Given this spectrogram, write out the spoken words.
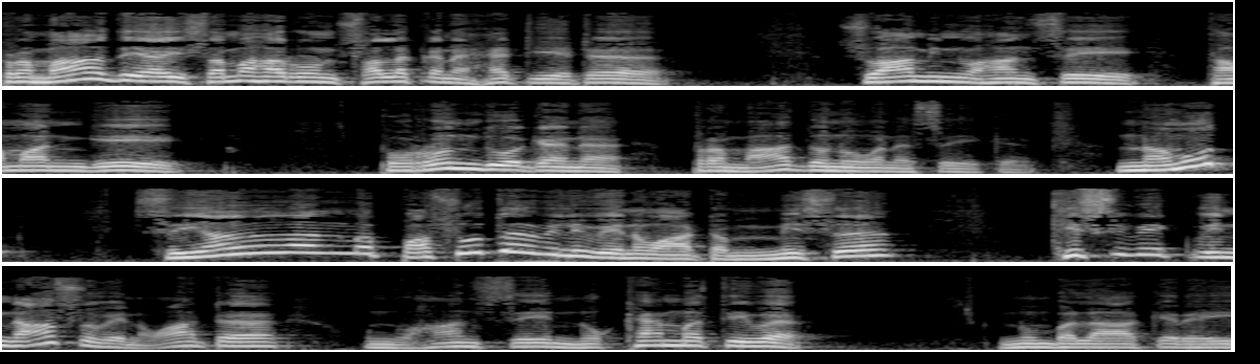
ප්‍රමාදයයි සමහරුන් සලකන හැටියට ස්වාමින් වහන්සේ තමන්ගේ පොරොන්දුව ගැන ප්‍රමාදනුවනසේක. නමුත් සියල්ලන්ම පසුතවිලි වෙනවාට මිස කිසිවෙක් විනාස වෙනවාට උන්වහන්සේ නොකැමතිව නුම්ඹලා කෙරෙහි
